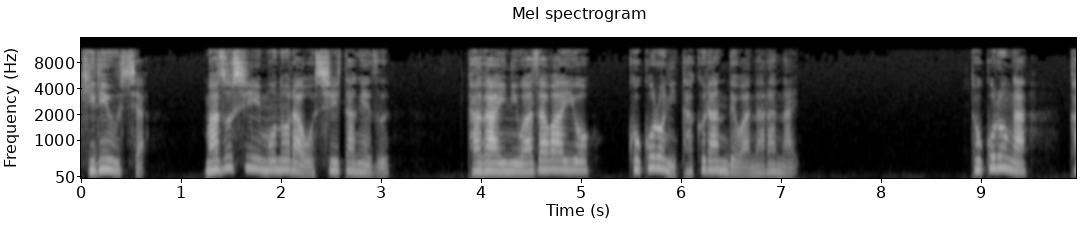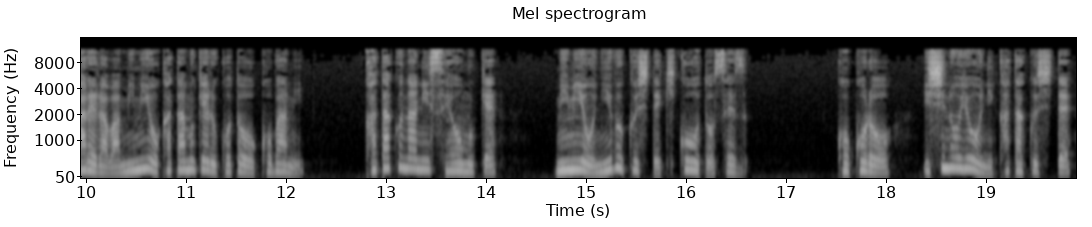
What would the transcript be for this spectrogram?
気流者、貧しい者らを虐げず、互いに災いを心に企んではならない。ところが彼らは耳を傾けることを拒み、かたくなに背を向け、耳を鈍くして聞こうとせず、心を石のように固くして、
